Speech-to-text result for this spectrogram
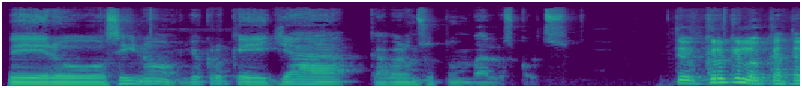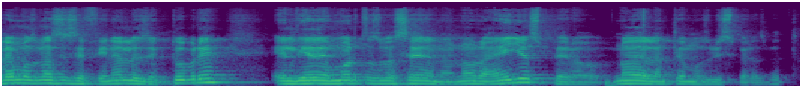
pero sí, no, yo creo que ya acabaron su tumba los Colts creo que lo cataremos más ese finales de octubre. El Día de Muertos va a ser en honor a ellos, pero no adelantemos vísperas, Beto.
